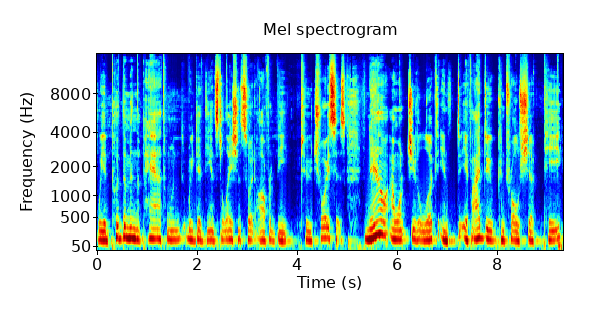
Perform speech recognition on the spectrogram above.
We had put them in the path when we did the installation, so it offered me two choices. Now I want you to look and if I do control shift P,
